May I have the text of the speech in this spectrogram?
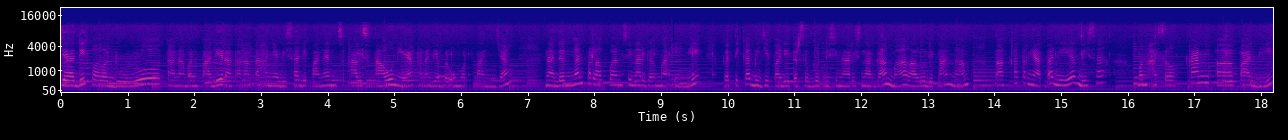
Jadi kalau dulu tanaman padi rata-rata hanya bisa dipanen sekali setahun ya karena dia berumur panjang. Nah, dengan perlakuan sinar gamma ini, ketika biji padi tersebut disinari sinar gamma lalu ditanam, maka ternyata dia bisa menghasilkan uh, padi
